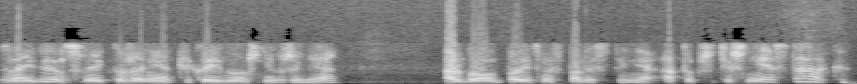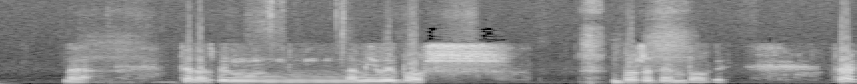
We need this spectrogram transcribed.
znajdując swoje korzenie tylko i wyłącznie w Rzymie, albo powiedzmy w Palestynie, a to przecież nie jest tak. Na, teraz bym na miły Boż, Boże Dębowy, tak?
